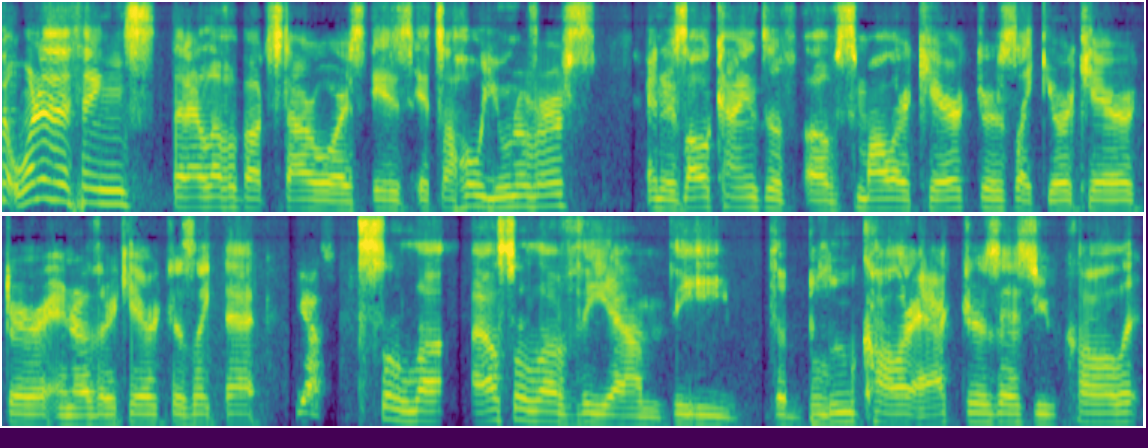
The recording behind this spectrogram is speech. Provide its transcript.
one of the things that I love about Star Wars is it's a whole universe, and there's all kinds of, of smaller characters like your character and other characters like that. Yes. Also love, I also love the um, the the blue collar actors, as you call it.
